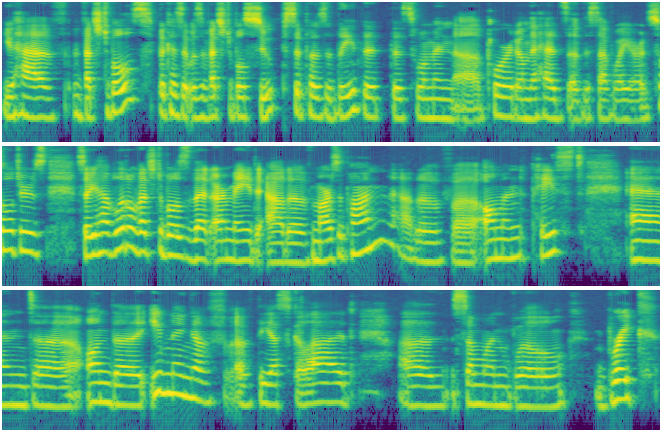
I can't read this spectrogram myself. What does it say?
you have vegetables, because it was a vegetable soup, supposedly, that this woman uh, poured on the heads of the Savoyard soldiers. So you have little vegetables that are made out of marzipan, out of uh, almond paste, and uh, on the evening of, of the escalade, uh, someone will break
